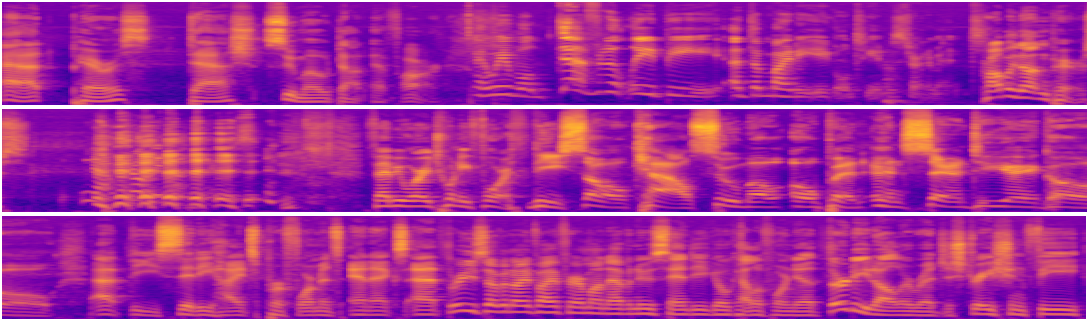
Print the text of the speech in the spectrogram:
at paris-sumo.fr. And we will definitely be at the Mighty Eagle Teams tournament. Probably not in Paris. No, probably not. February 24th, the SoCal Sumo Open in San Diego at the City Heights Performance Annex at 3795 Fairmont Avenue, San Diego, California. $30 registration fee.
